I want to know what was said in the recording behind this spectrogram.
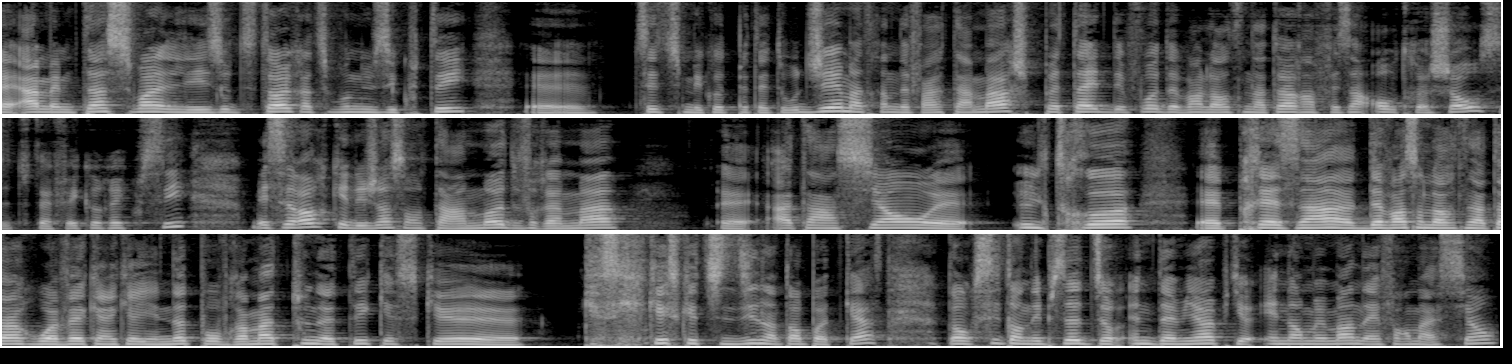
euh, en même temps, souvent, les auditeurs, quand ils vont nous écouter, tu sais, tu m'écoutes peut-être au gym en train de faire ta marche, peut-être des fois devant l'ordinateur en faisant autre chose, c'est tout à fait correct aussi, mais c'est rare que les gens sont en mode vraiment euh, attention euh, ultra euh, présent devant son ordinateur ou avec un cahier de notes pour vraiment tout noter qu'est-ce que qu'est-ce que tu dis dans ton podcast. Donc, si ton épisode dure une demi-heure et qu'il y a énormément d'informations,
